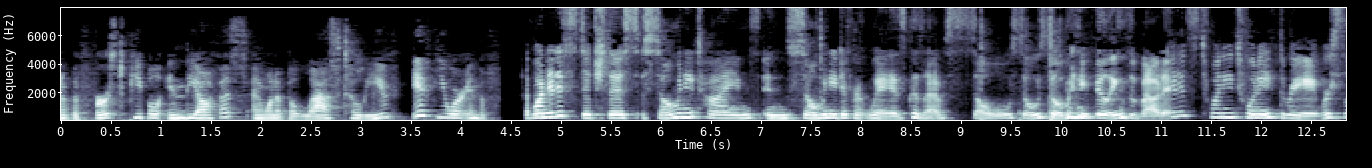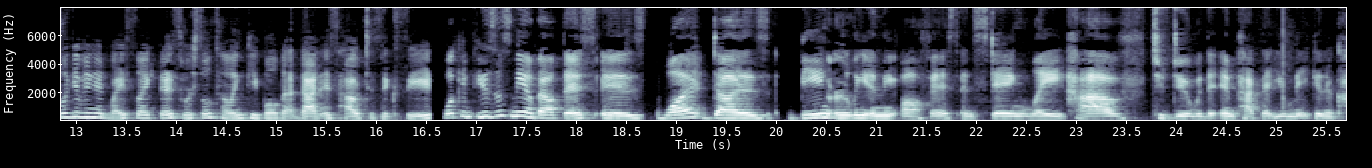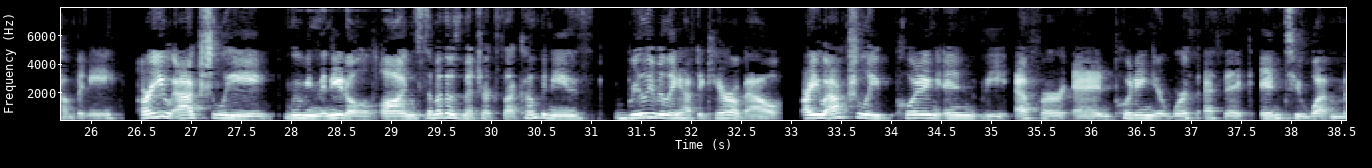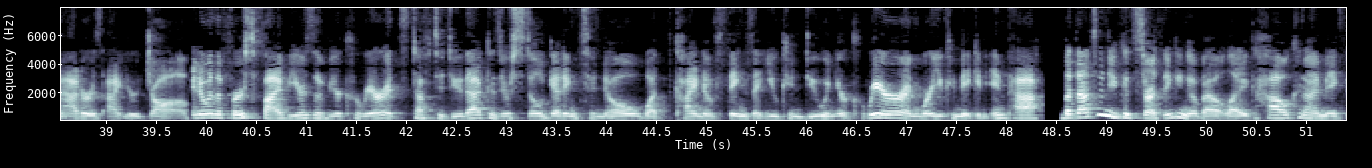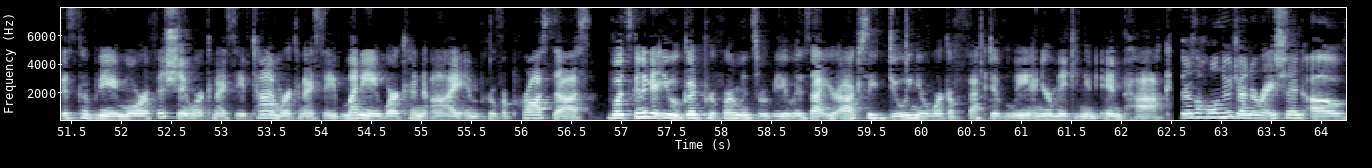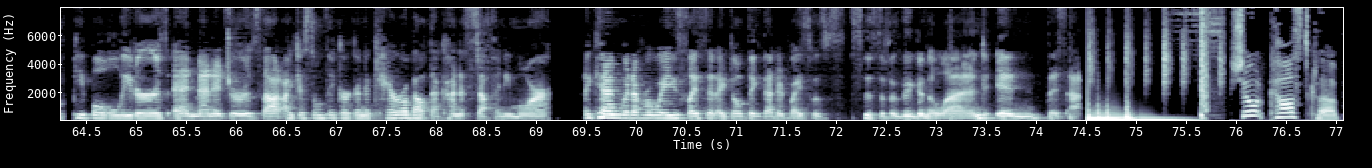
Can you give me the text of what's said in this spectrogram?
one of the first people in the office and one of the last to leave if you are in the I've wanted to stitch this so many times in so many different ways because I have so, so, so many feelings about it. It is 2023. We're still giving advice like this. We're still telling people that that is how to succeed. What confuses me about this is what does being early in the office and staying late have to do with the impact that you make in a company? Are you actually moving the needle on some of those metrics that companies really, really have to care about? Are you actually putting in the effort and putting your worth ethic into what matters at your job? I know in the first five years of your career, it's tough to do that because you're still getting to know what kind of things that you can do in your career and where you can make an impact. But that's when you could start thinking about like, how can I make this company more efficient? Where can I save time? Where can I save money? Where can I improve a process? What's going to get you a good performance review is that you're actually doing your work effectively and you're making an impact. There's a whole new generation of people, leaders, and managers that I just don't think are going to care about that kind of stuff anymore. Again, whatever way you slice it, I don't think that advice was specifically going to land in this app. Short Cast Club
